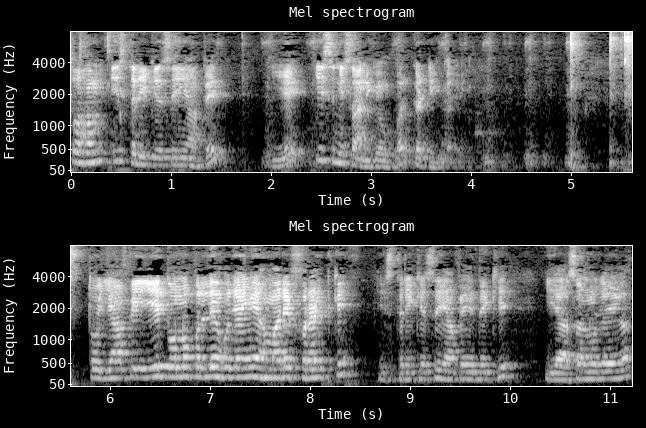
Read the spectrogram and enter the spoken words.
तो हम इस तरीके से यहाँ पे ये इस निशान के ऊपर कटिंग करेंगे। तो यहाँ पे ये दोनों पल्ले हो जाएँगे हमारे फ्रंट के। इस तरीके से यहाँ पे देखिए, ये आसान हो जाएगा।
